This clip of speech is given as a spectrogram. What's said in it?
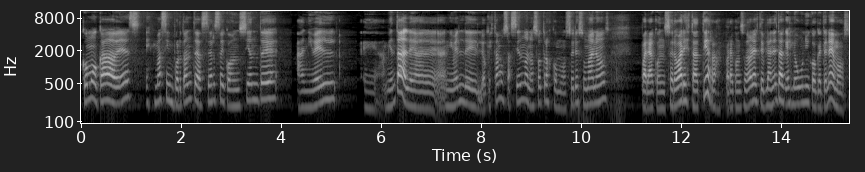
cómo cada vez es más importante hacerse consciente a nivel eh, ambiental, eh, a nivel de lo que estamos haciendo nosotros como seres humanos para conservar esta tierra, para conservar este planeta que es lo único que tenemos.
